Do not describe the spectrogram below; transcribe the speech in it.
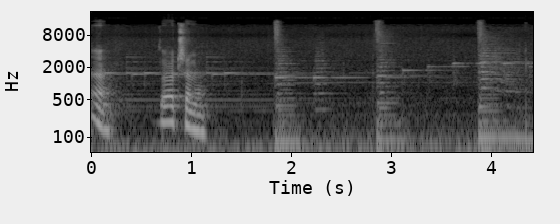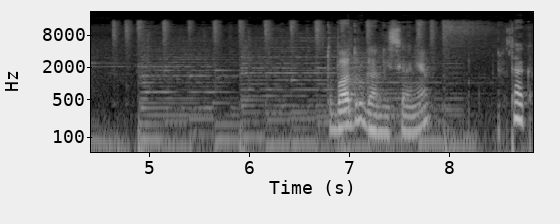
A, zobaczymy. To była druga misja, nie? Tak.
